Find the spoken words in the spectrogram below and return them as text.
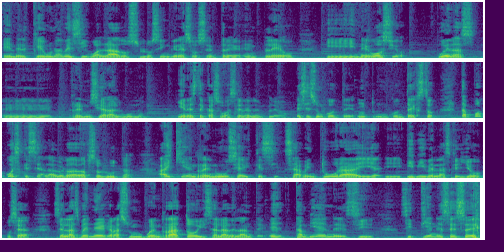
en el que una vez igualados los ingresos entre empleo y negocio, puedas eh, renunciar a alguno. Y en este caso va a ser el empleo. Ese es un, contexto. Tampoco es que sea la verdad absoluta. Hay quien renuncia y que se aventura y, vive las que yo. O sea, se las ve negras un buen rato y sale adelante. Eh, también, eh, si, si tienes ese,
